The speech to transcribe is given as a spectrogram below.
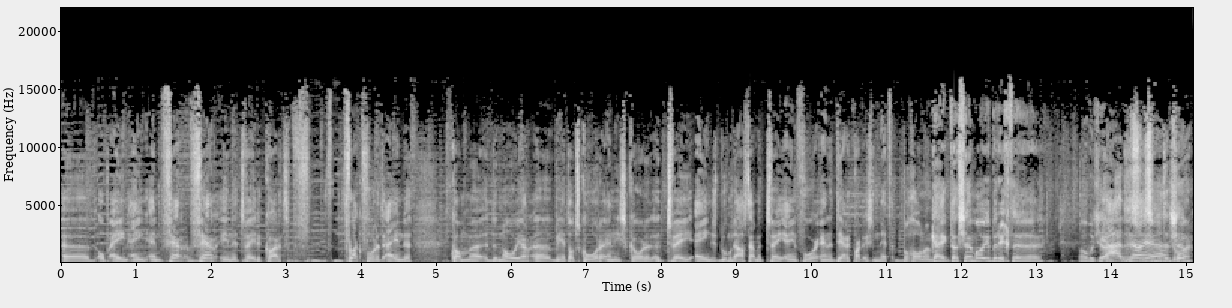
eh, op 1-1. En ver, ver in het tweede kwart, vlak voor het einde, kwam eh, de Nooier eh, weer tot scoren en die scoorde eh, 2-1. Dus Bloemendaal staat met 2-1 voor en het derde kwart is net begonnen. Kijk, dat zijn mooie berichten, eh, Albert-Jan. Ja, dus ze moeten door.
